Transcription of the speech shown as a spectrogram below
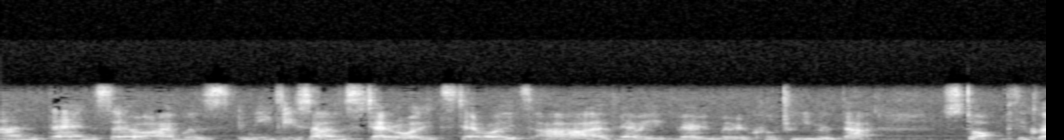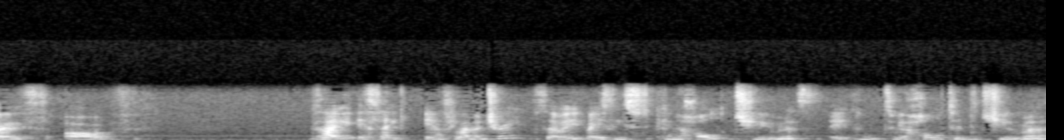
and then so I was immediately started on steroids. Steroids are a very very miracle treatment that stop the growth of it's like it's like inflammatory, so it basically can halt tumours. It can, so it halted the tumour.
